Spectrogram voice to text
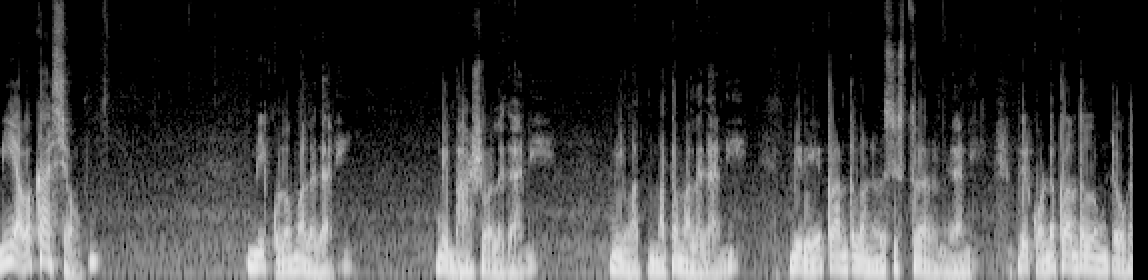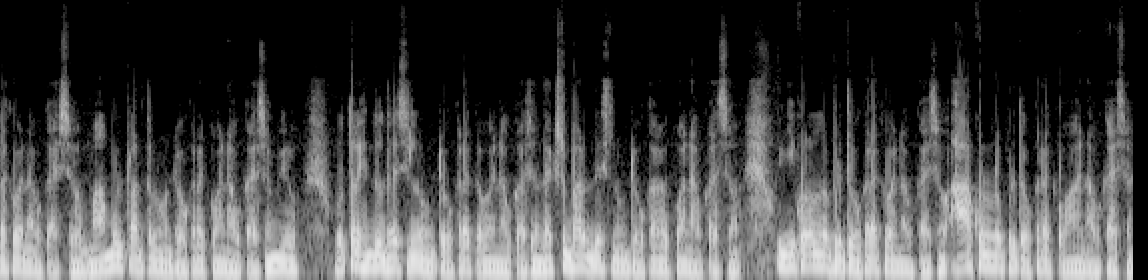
మీ అవకాశం మీ కులం వల్ల కానీ మీ భాష వల్ల కానీ మీ మత మతం వల్ల కానీ మీరు ఏ ప్రాంతంలో నివసిస్తున్నారని కానీ మీరు కొండ ప్రాంతంలో ఉంటే ఒక రకమైన అవకాశం మామూలు ప్రాంతంలో ఉంటే ఒక రకమైన అవకాశం మీరు ఉత్తర హిందూ దేశంలో ఉంటే ఒక రకమైన అవకాశం దక్షిణ భారతదేశంలో ఉంటే ఒక రకమైన అవకాశం ఈ కులంలో పుడితే ఒక రకమైన అవకాశం ఆ కులంలో పుడితే ఒక రకమైన అవకాశం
